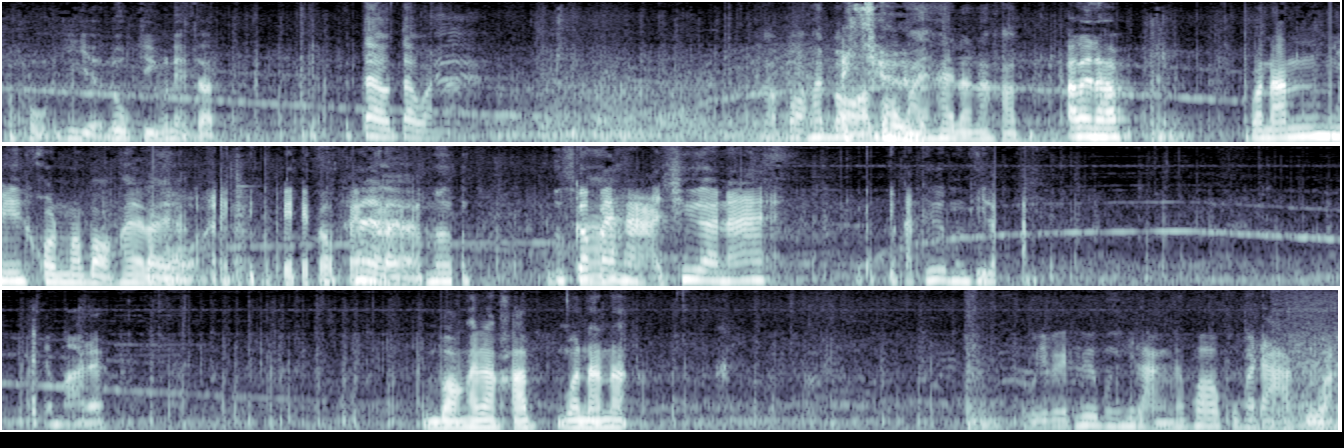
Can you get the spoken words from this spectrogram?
โอ้โหเหี้ยลูกจริงวะเนี่ยจัดแต่แต่วันนั้นครับบอกให้บอกอะบอกให้ให้แล้วนะครับ อะไรนะครับ วันนั้นมีคนมาบอกให้อะไรอะโอ้ไอ้พี่เป๊กก็ไปให้อะไรหาอะ มึงมึงก็ใช่ไปหาเชื่อนะจะกระทืบมึงทีละเดี๋ยวมาเลยผมบอกให้แล้วครับ วันนั้นอะกูจะไปกระทืบมึงทีหลัง ถ้าพ่อกูมาด่ากูอะ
